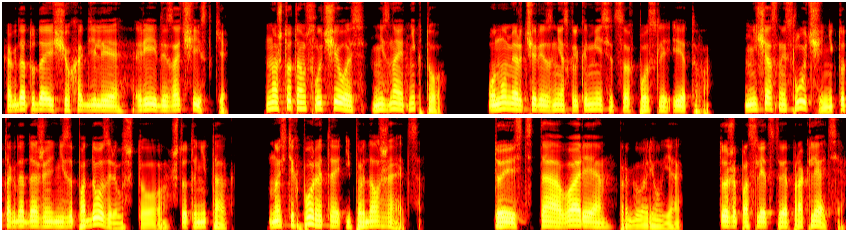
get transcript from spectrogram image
когда туда еще ходили рейды зачистки. Но что там случилось, не знает никто. Он умер через несколько месяцев после этого. Несчастный случай, никто тогда даже не заподозрил, что что-то не так. Но с тех пор это и продолжается. То есть та авария, проговорил я, тоже последствия проклятия.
